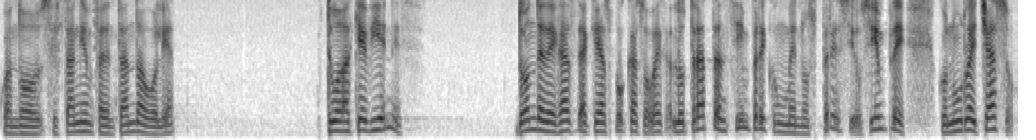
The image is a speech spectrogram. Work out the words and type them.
Cuando se están enfrentando a Goliat. ¿Tú a qué vienes? ¿Dónde dejaste aquellas pocas ovejas? Lo tratan siempre con menosprecio, siempre con un rechazo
